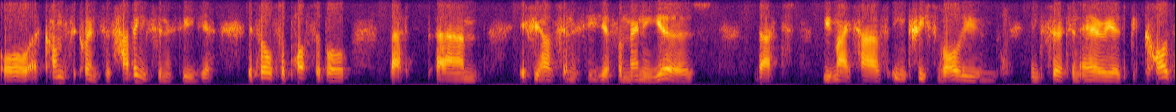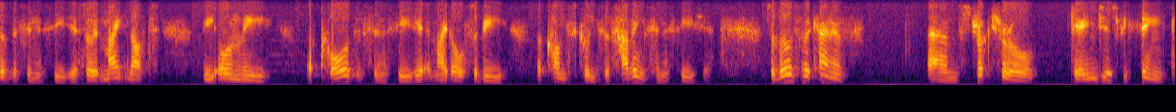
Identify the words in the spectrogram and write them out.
or a consequence of having synesthesia. It's also possible that um, if you have synesthesia for many years, that you might have increased volume in certain areas because of the synesthesia. So it might not be only a cause of synesthesia, it might also be a consequence of having synesthesia. So those are the kind of um, structural changes we think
